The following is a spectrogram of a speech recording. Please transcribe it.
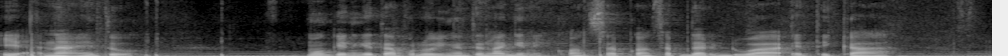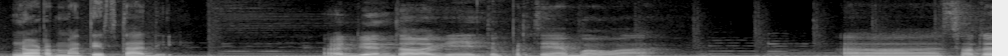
Iya, nah itu. Mungkin kita perlu ingetin lagi nih konsep-konsep dari dua etika normatif tadi. Uh, deontologi itu percaya bahwa uh, suatu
